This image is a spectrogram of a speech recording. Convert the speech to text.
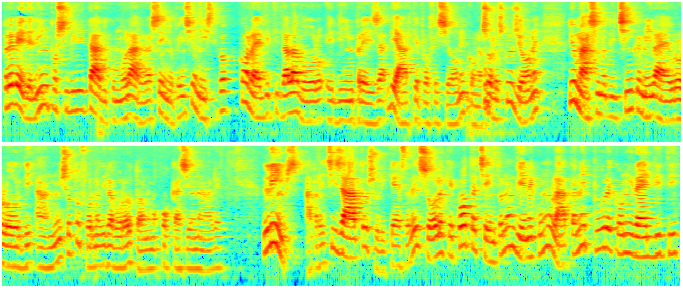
prevede l'impossibilità di cumulare l'assegno pensionistico con redditi da lavoro e di impresa, di arti e professioni, con la sola esclusione di un massimo di 5.000 euro lordi annui sotto forma di lavoro autonomo occasionale. L'INPS ha precisato, su richiesta del Sole, che quota 100 non viene cumulata neppure con i redditi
